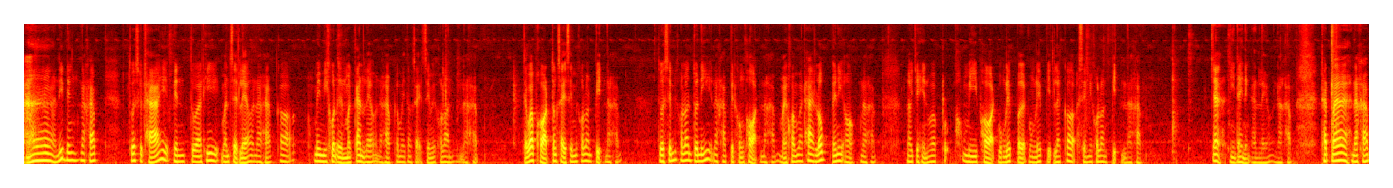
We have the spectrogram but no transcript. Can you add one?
อ่า นิดนึงนะครับ ตัวสุดท้ายเป็นตัวที่มันเสร็จแล้วนะครับ ก็ไม่มีคนอื่นมากั้นแล้วนะครับ ก็ไม่ต้องใส่เซมิโคลอนนะครับ แต่ว่าพอร์ตต้องใส่เซมิโคลอนปิดนะครับ ตัวเซมิโคลอนตัวนี้นะครับเป็นของพอร์ตนะครับ หมายความว่าถ้าลบไอ้นี่ออกนะครับ เราจะเห็นว่ามีพอร์ตวงเล็บเปิดวงเล็บปิด แล้วก็เซมิโคลอนปิดนะครับอะนี่ได้หนึ่งอันแล้วนะครับ ถัดมานะครับ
